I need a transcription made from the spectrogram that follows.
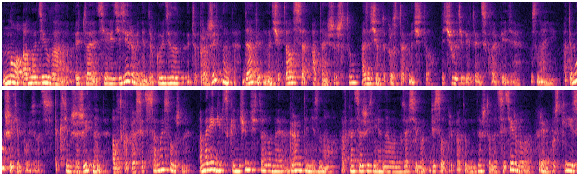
Но одно дело – это теоретизирование, другое дело – это прожить надо. Да, ты начитался, а дальше что? А зачем ты просто так начитал? Для чего тебе эта энциклопедия знаний? А ты можешь этим пользоваться? Так тем же жить надо. А вот как раз это самое сложное. А Мария Египетская ничего не читала, она грамотно не знала. А в конце жизни она вон Зосима писал преподобный, да, что она цитировала прям куски из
